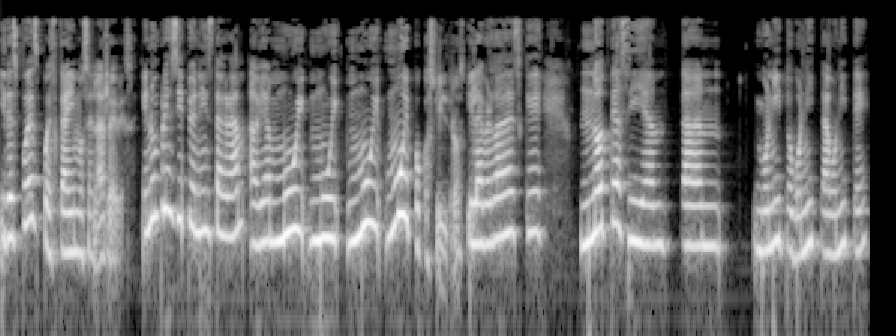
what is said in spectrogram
Y después pues caímos en las redes. En un principio en Instagram había muy, muy, muy, muy pocos filtros y la verdad es que no te hacían tan bonito, bonita, bonite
